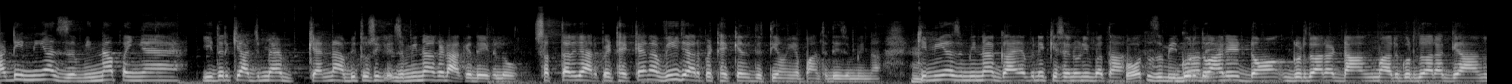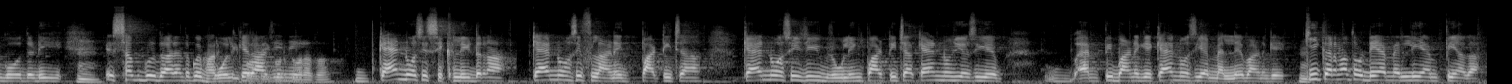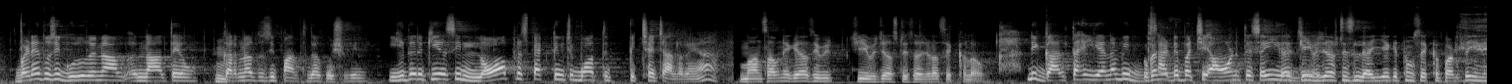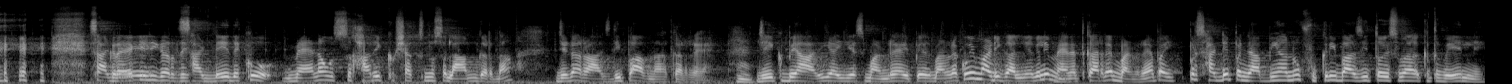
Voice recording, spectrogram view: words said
ਸਾਡੀ ਇੰਨੀਆਂ ਜ਼ਮੀਨਾਂ ਪਈਆਂ ਇਧਰ ਕਿ ਅੱਜ ਮੈਂ ਕਹਿਣਾ ਵੀ ਤੁਸੀਂ ਜ਼ਮੀਨਾਂ ਕਢਾ ਕੇ ਦੇਖ ਲਓ। 70000 ਰੁਪਏ ਠੇਕਾ ਨਾ 20000 ਰੁਪਏ ਠੇਕੇ ਤੇ ਦਿੱਤੀਆਂ ਹੋਈਆਂ ਪੰਥ ਦੀ ਜ਼ਮੀਨਾਂ। ਕਿੰਨੀਆਂ ਜ਼ਮੀਨਾਂ ਗਾਇਬ ਨੇ ਕਿਸੇ ਨੂੰ ਨਹੀਂ ਪਤਾ। ਬਹੁਤ ਜ਼ਮੀਨਾਂ। ਗੁਰਦੁਆਰੇ ਡੌਂਗ ਗੁਰਦੁਆਰਾ ਡਾਂਗਮਾਰ ਗੁਰਦੁਆਰਾ ਗਿਆਨ ਗੋਦੜੀ ਇਹ ਸਭ ਗੁਰਦੁਆਰਿਆਂ ਤੋਂ ਕੋਈ ਬੋਲ ਕੇ ਰਾਜੀ ਨਹੀਂ। ਕਹਿਣ ਨੂੰ ਅਸੀਂ ਸਿੱਖ ਲੀਡਰ ਹਾਂ ਕਹਿਣ ਨੂੰ ਅਸੀਂ ਫਲਾਣੇ ਪਾਰਟੀ ਚ ਕਹਿਣ ਨੂੰ ਅਸੀਂ ਜੀ ਰੂਲਿੰਗ ਪਾਰਟੀ ਚ ਕਹਿਣ ਨੂੰ ਜੀ ਅਸੀਂ ਐਮਪੀ ਬਣ ਗਏ ਕਹਿਣ ਨੂੰ ਅਸੀਂ ਐਮਐਲਏ ਬਣ ਗਏ। ਕੀ ਕਰਨਾ ਤੁਹਾਡੇ ਐਮਐਲਏ ਐਮਪੀਆਂ ਦਾ? ਬਣੇ ਤੁਸੀਂ ਗੁਰੂ ਦੇ ਨਾਮ ਨਾਂ ਤੇ ਹੋ। ਕਰਨਾ ਤੁਸੀਂ ਪੰਥ ਦਾ ਕੁਝ ਵੀ ਨਹੀਂ। ਇਧਰ ਕੀ ਅਸੀਂ ਲਾਅ ਪਰਸਪੈਕਟਿਵ ਚ ਬਹੁਤ ਪਿੱਛੇ ਚੱਲ ਰਹੇ ਹਾਂ ਮਾਨ ਸਾਹਿਬ ਨੇ ਕਿਹਾ ਸੀ ਵੀ ਚੀਫ ਜਸਟਿਸ ਆ ਜਿਹੜਾ ਸਿੱਖ ਲਾਓ ਨਹੀਂ ਗੱਲ ਤਾਂ ਹੀ ਹੈ ਨਾ ਵੀ ਸਾਡੇ ਬੱਚੇ ਆਉਣ ਤੇ ਸਹੀ ਚੀਫ ਜਸਟਿਸ ਲਿਆਈਏ ਕਿੱਥੋਂ ਸਿੱਖ ਪੜ੍ਹਦੇ ਹੀ ਨਹੀਂ ਸਾਡੇ ਹੀ ਨਹੀਂ ਕਰਦੇ। ਸਾਡੇ ਦੇਖੋ ਮੈਂ ਨਾ ਉਸ ਹਰ ਇੱਕ ਸ਼ਖਸ ਨੂੰ ਸਲਾਮ ਕਰਦਾ ਜਿਹੜਾ ਰਾਜ ਦੀ ਭਾਵਨਾ ਕਰ ਰਿਹਾ ਹੈ ਜੇ ਇੱਕ ਬਿਹਾਰੀ ਆਈਐਸ ਬਣ ਰਿਹਾ ਆਈਪੀਐਸ ਬਣ ਰਿਹਾ ਕੋਈ ਮਾੜੀ ਗੱਲ ਨਹੀਂ ਅਗਲੇ ਮਿਹਨਤ ਕਰ ਰਹੇ ਬਣ ਰਿਹਾ ਭਾਈ ਪਰ ਸਾਡੇ ਪੰਜਾਬੀਆਂ ਨੂੰ ਫੁਕਰੀਬਾਜ਼ੀ ਤੋਂ ਇਸ ਵਕਤ ਵੇਲ ਨਹੀਂ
